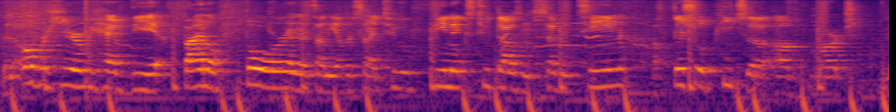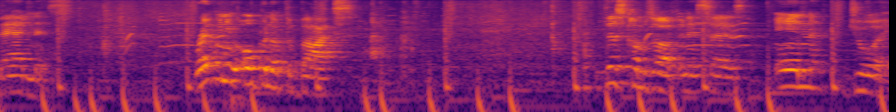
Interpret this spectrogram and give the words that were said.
Then over here we have the Final Four, and it's on the other side too. Phoenix 2017 official pizza of March Madness. Right when you open up the box, this comes up and it says enjoy.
